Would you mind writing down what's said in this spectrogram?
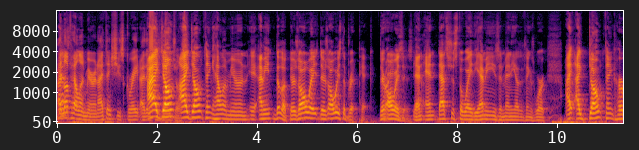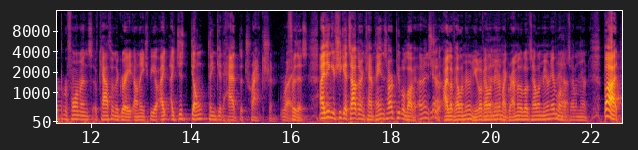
I love Helen Mirren. I think she's great. I think I she's don't. angels. I don't think Helen Mirren. Eh, I mean, look. There's always there's always the Brit pick. There always is, and and that's just the way the Emmys and many other things work. I, I don't think her performance of Catherine the Great on HBO. I, I just don't think it had the traction Right. for this. I think if she gets out there and campaigns hard, people love it. I mean, it's Yeah. true. I love Helen Mirren. You love Helen Mirren. My grandmother loves Helen Mirren. Everyone loves Helen Mirren. But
